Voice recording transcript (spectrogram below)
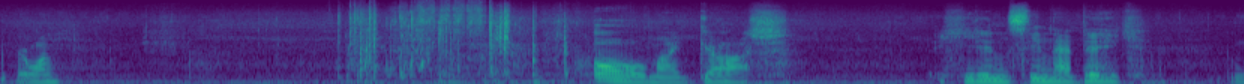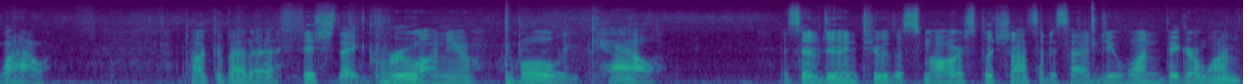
Another one. Oh my gosh. He didn't seem that big. Wow. Talk about a fish that grew on you. Holy cow. Instead of doing two of the smaller split shots, I decided to do one bigger one.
